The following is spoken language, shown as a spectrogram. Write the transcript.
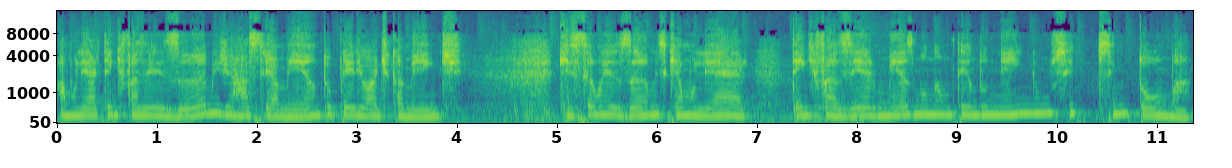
A mulher tem que fazer exames de rastreamento periodicamente que são exames que a mulher tem que fazer mesmo não tendo nenhum sintoma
